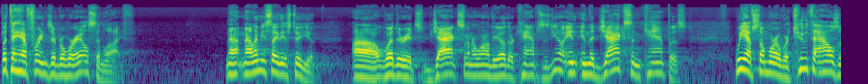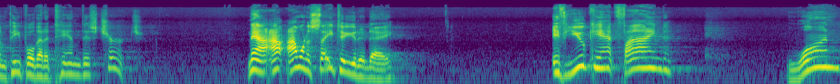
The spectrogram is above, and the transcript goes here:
but they have friends everywhere else in life. Now, now let me say this to you. Uh, whether it's Jackson or one of the other campuses, you know, in, in the Jackson campus, we have somewhere over 2,000 people that attend this church. Now, I, I want to say to you today if you can't find one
